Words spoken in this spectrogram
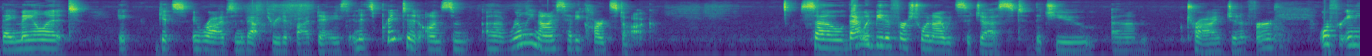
They mail it. It gets arrives in about three to five days and it's printed on some uh, really nice heavy cardstock. So that would be the first one I would suggest that you um, try, Jennifer or for any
